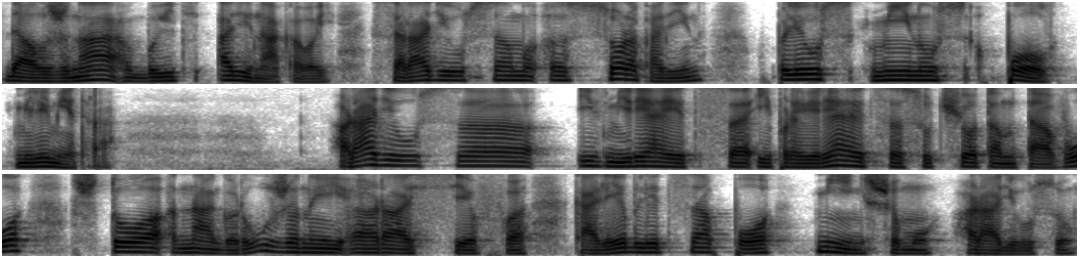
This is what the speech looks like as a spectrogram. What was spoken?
должна быть одинаковой с радиусом 41 плюс-минус пол миллиметра. Радиус э, измеряется и проверяется с учетом того, что нагруженный рассев колеблется по меньшему радиусу.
